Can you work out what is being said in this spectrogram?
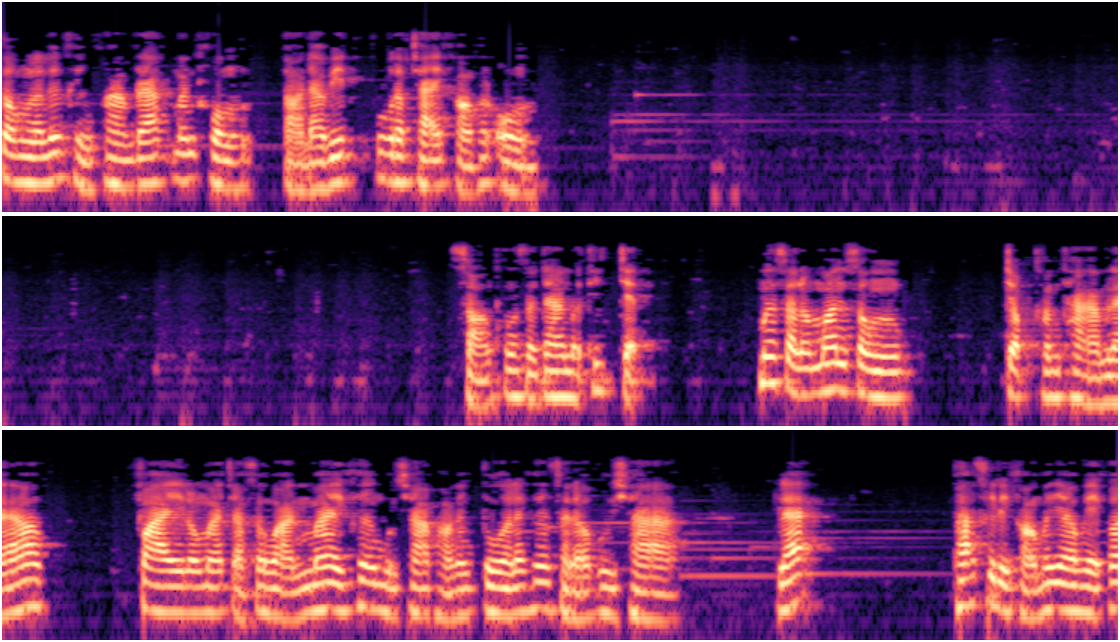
ทรงระลึกถึงความรักมั่นคงต่อดาวิดผู้รับใช้ของพระองค์ สองพงศดารบทที่เจ็ดเมื่อซาโลมอนทรงจบคำถามแล้ว ไฟลงมาจากสวรรค์ไหม้เครื่องบูชาเผาทั้งตัวและเครื่องสักการบูชา และพระสิริของพระยาเวก็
